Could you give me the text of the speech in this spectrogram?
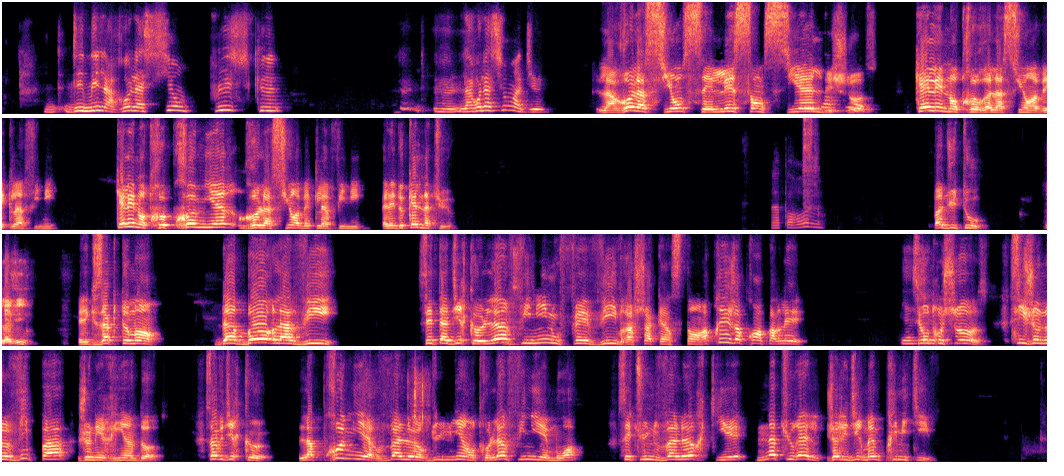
d'aimer la relation plus que euh, la relation à Dieu. La relation, c'est l'essentiel des choses. Quelle est notre relation avec l'infini? Quelle est notre première relation avec l'infini? Elle est de quelle nature? La parole Pas du tout. La vie. Exactement. D'abord la vie. C'est-à-dire que l'infini nous fait vivre à chaque instant. Après, j'apprends à parler. C'est autre chose. Si je ne vis pas, je n'ai rien d'autre. Ça veut dire que la première valeur du lien entre l'infini et moi, c'est une valeur qui est naturelle, j'allais dire même primitive.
